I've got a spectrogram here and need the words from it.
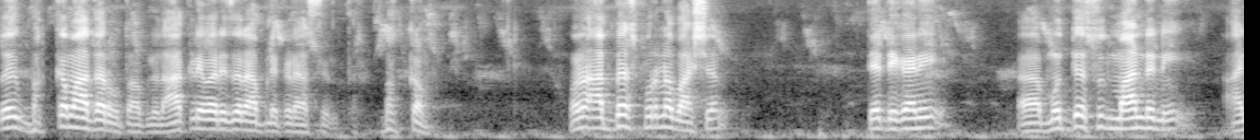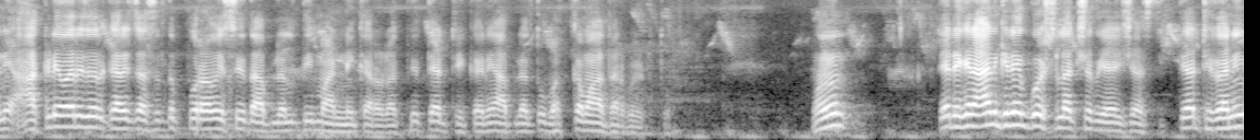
तो एक भक्कम आधार होतो आपल्याला. आकडेवारी जर आपल्याकडे असेल तर. भक्कम. म्हणून अभ्यासपूर्ण भाषण. त्या ठिकाणी मुद्देसूद मांडणी आणि आकडेवारी जर करायची असेल तर पुरावेसहित आपल्याला ती मांडणी करावी लागते. त्या ठिकाणी आपल्याला तो भक्कम आधार भेटतो. म्हणून त्या ठिकाणी आणखीन एक गोष्ट लक्षात घ्यायची असते. त्या ठिकाणी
